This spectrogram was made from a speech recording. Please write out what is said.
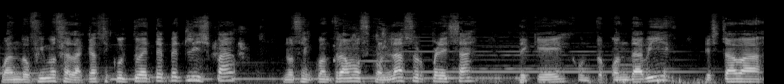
Cuando fuimos a la Casa de Cultura de Tepetlispa, nos encontramos con la sorpresa de que junto con David estaba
